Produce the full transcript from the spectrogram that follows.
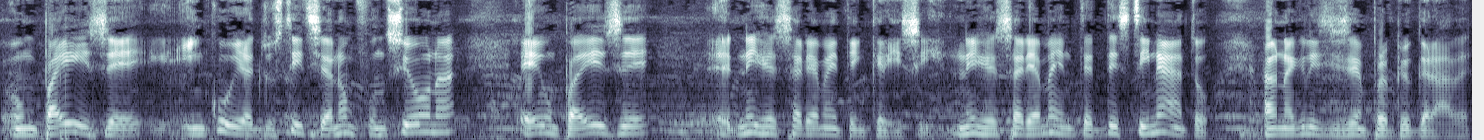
un paese in cui la giustizia non funziona è un paese eh, necessariamente in crisi, necessariamente destinato a una crisi sempre più grave.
